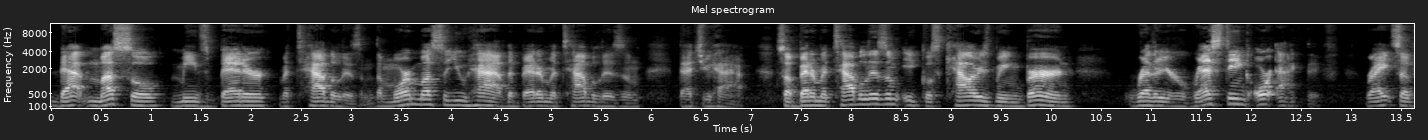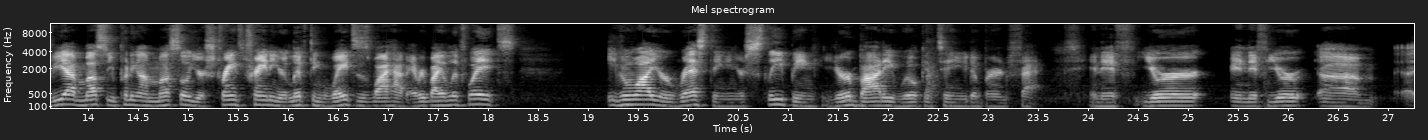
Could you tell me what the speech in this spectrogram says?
that muscle means better metabolism. The more muscle you have, the better metabolism that you have. So, better metabolism equals calories being burned, whether you're resting or active, right? So, if you have muscle, you're putting on muscle, you're strength training, you're lifting weights. This is why I have everybody lift weights. Even while you're resting and you're sleeping, your body will continue to burn fat. And if you're and if you're um, uh,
